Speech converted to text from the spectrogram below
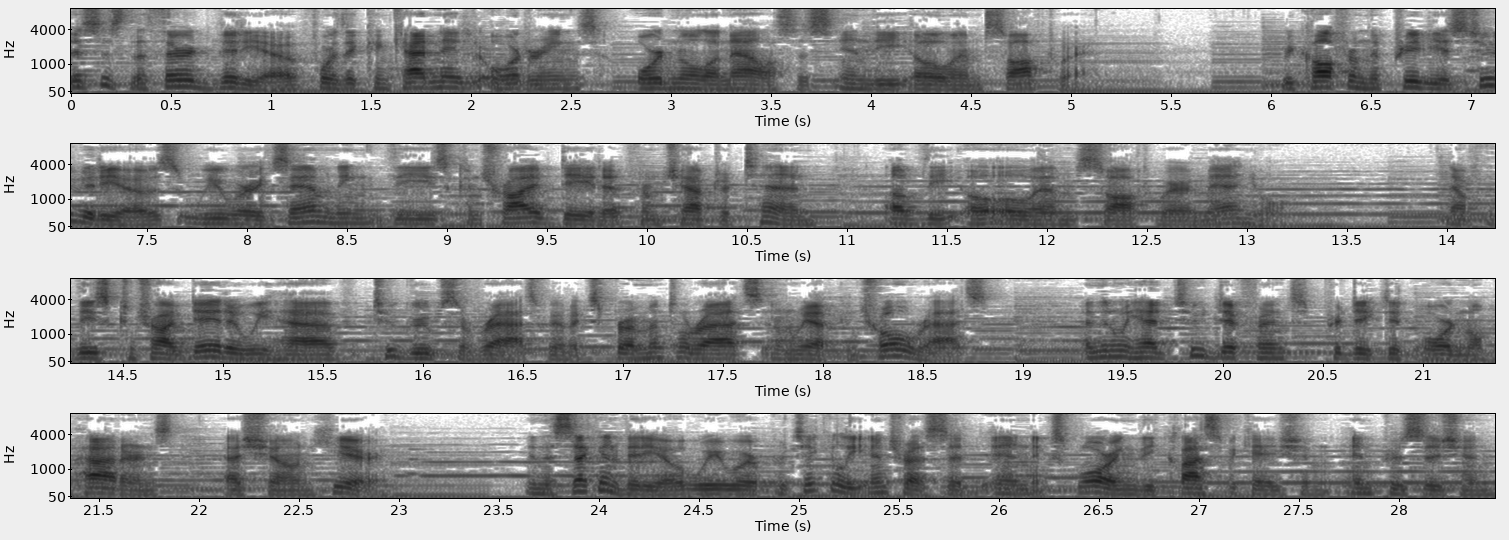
This is the third video for the concatenated orderings ordinal analysis in the OOM software. Recall from the previous two videos, we were examining these contrived data from Chapter 10 of the OOM software manual. Now for these contrived data, we have two groups of rats. We have experimental rats and we have control rats. And then we had two different predicted ordinal patterns as shown here. In the second video, we were particularly interested in exploring the classification imprecision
